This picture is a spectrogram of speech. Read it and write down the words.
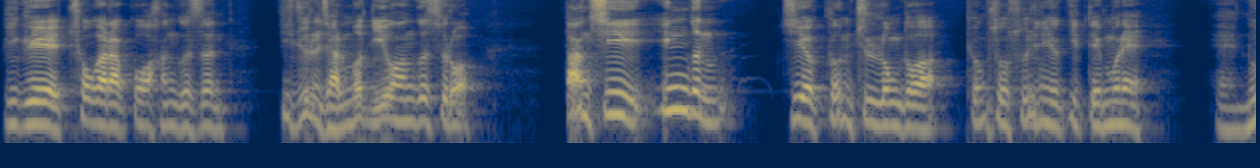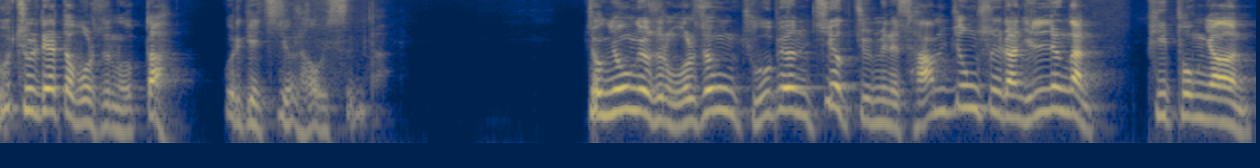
비교해 초과라고 한 것은 기준을 잘못 이용한 것으로 당시 인근 지역 검출 농도와 평소 수준이었기 때문에 누출됐다 볼 수는 없다. 그렇게 지적을 하고 있습니다. 정용훈 교수는 월성 주변 지역 주민의 삼중수란 1년간 피폭량은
